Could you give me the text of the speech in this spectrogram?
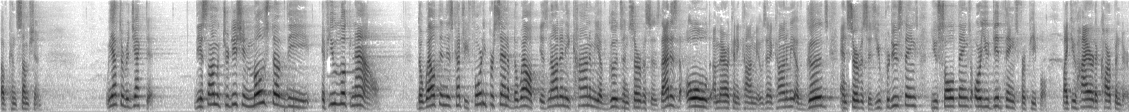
of consumption. We have to reject it. The Islamic tradition, most of the, if you look now, the wealth in this country, 40% of the wealth is not an economy of goods and services. That is the old American economy. It was an economy of goods and services. You produced things, you sold things, or you did things for people. Like you hired a carpenter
